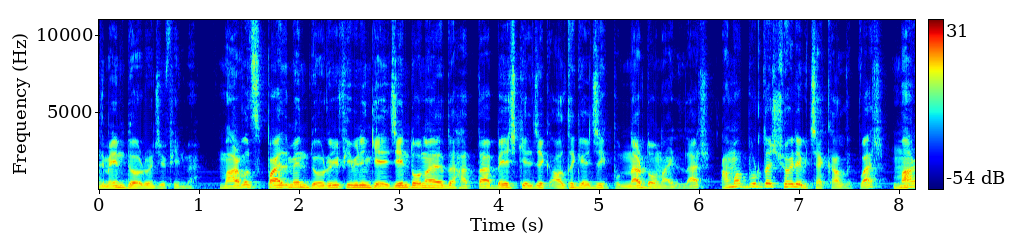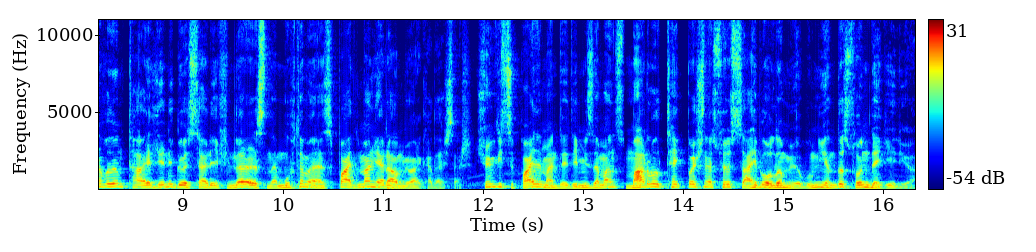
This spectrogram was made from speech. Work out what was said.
Spider-Man'in dördüncü filmi. Marvel Spider-Man'in 4. filminin geleceğini de onayladı. Hatta 5 gelecek, 6 gelecek bunlar da onaylılar. Ama burada şöyle bir çakallık var. Marvel'ın tarihlerini gösterdiği filmler arasında muhtemelen Spider-Man yer almıyor arkadaşlar. Çünkü Spider-Man dediğimiz zaman Marvel tek başına söz sahibi olamıyor. Bunun yanında Sony de geliyor.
